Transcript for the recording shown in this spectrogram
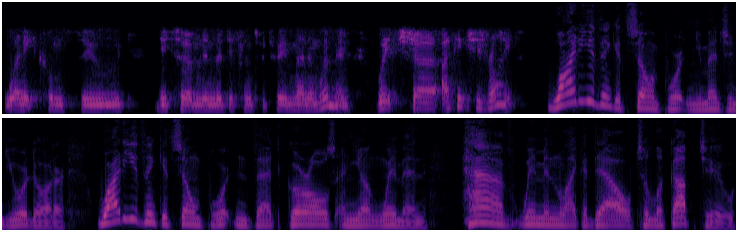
when it comes to determining the difference between men and women, which uh, I think she's right. Why do you think it's so important? You mentioned your daughter. Why do you think it's so important that girls and young women have women like Adele to look up to,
